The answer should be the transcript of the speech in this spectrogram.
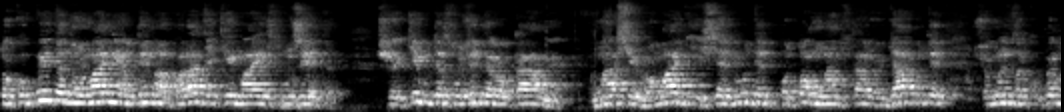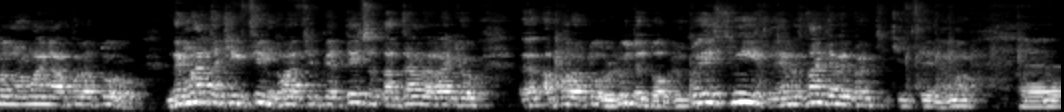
То купити нормальний один апарат, який має служити. Що який буде служити роками в нашій громаді, і ще люди потім нам скажуть дякувати, що ми закупили нормальну апаратуру. Нема таких цін 25 тисяч на телерадіоапаратуру. Люди добрі. Ну, То є сміх. Я не знаю, де ви берете такі ціни. Ну, Е,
